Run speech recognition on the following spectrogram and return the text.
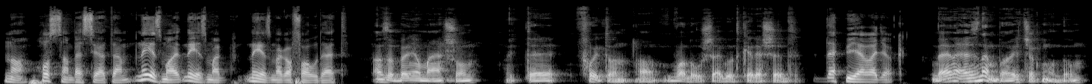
Na, hosszan beszéltem. Nézd majd, nézd meg, nézd meg a faudát. Az a benyomásom, hogy te folyton a valóságot keresed. De hülye vagyok. De ez nem baj, csak mondom.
